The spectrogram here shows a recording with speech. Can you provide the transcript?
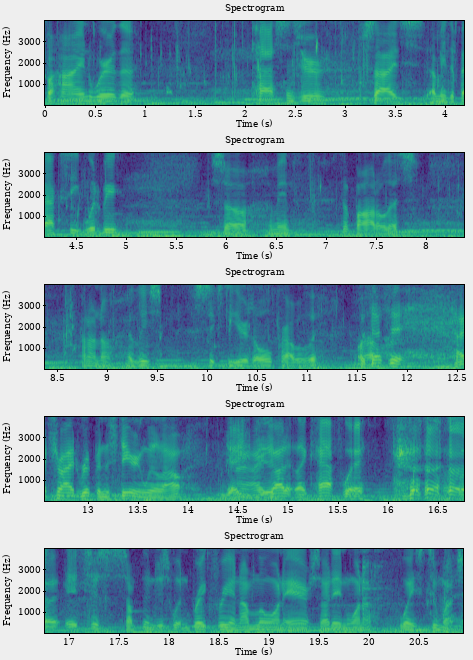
behind where the passenger sides I mean the back seat would be. So I mean it's a bottle that's I don't know at least 60 years old probably. But that's it. I tried ripping the steering wheel out. Yeah, I, I got it like halfway but it just something just wouldn't break free and I'm low on air so I didn't want to waste too much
